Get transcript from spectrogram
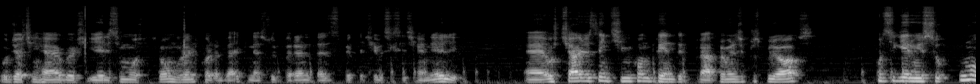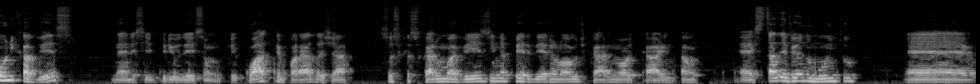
o Justin Herbert e ele se mostrou um grande quarterback, né, superando as expectativas que se tinha nele, é, os Chargers têm time contender para pelo menos para os playoffs. Conseguiram isso uma única vez, né, nesse período aí, são que, quatro temporadas já, só se classificaram uma vez e ainda perderam logo de cara no wildcard. Então, é, está devendo muito. É,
